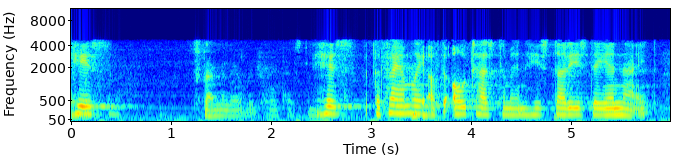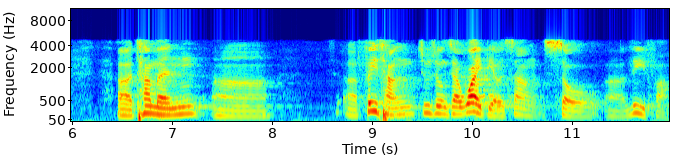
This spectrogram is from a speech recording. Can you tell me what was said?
he's his the family of the Old Testament. He studies day and night. 呃，他们呃呃非常注重在外表上守呃律法，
